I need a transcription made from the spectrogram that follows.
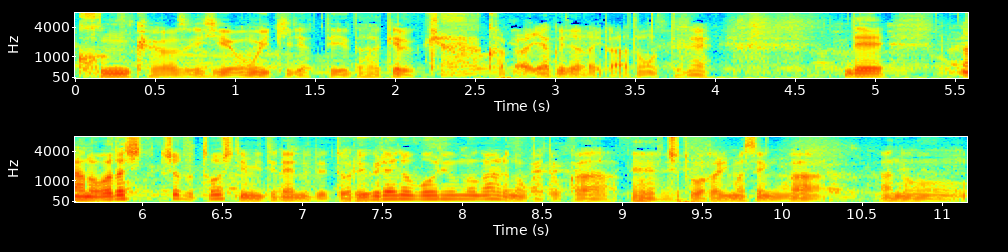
今回はぜひ思い切りやっていただけるこれは役じゃないかと思ってねであの私ちょっと通して見てないのでどれぐらいのボリュームがあるのかとか、ええちょっと分かりませんがあの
